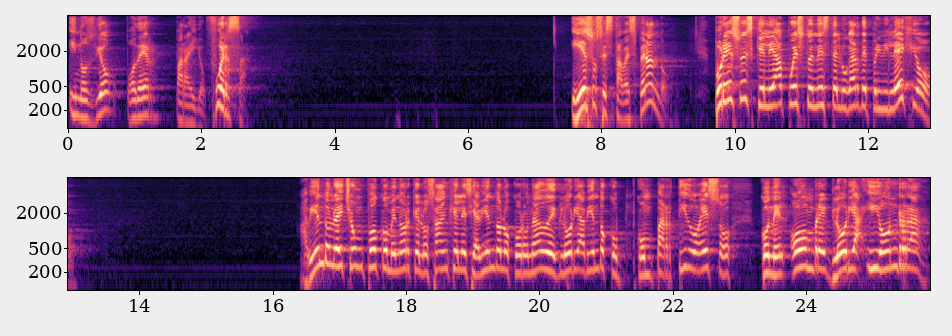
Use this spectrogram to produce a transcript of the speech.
Y nos dio poder para ello, fuerza. Y eso se estaba esperando. Por eso es que le ha puesto en este lugar de privilegio. Habiéndolo hecho un poco menor que los ángeles y habiéndolo coronado de gloria, habiendo compartido eso con el hombre, gloria y honra.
